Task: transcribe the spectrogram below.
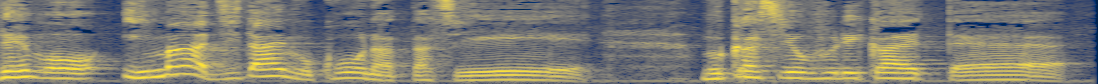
でも今時代もこうなったし、昔を振り返って、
